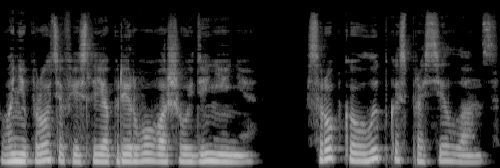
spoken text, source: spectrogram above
Вы не против, если я прерву ваше уединение?» С робкой улыбкой спросил Ланс.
